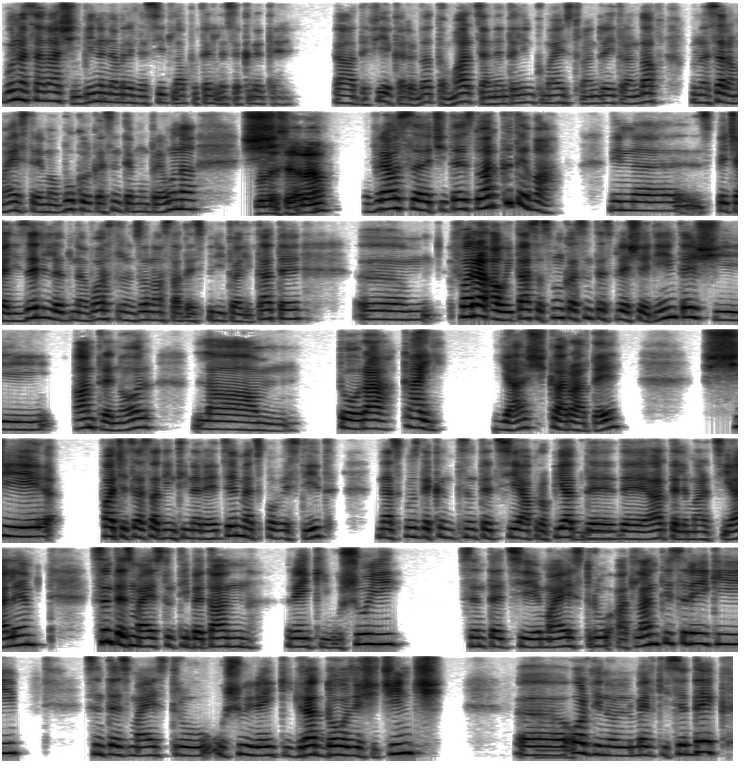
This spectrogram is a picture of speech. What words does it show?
Bună seara și bine ne-am regăsit la Puterile Secrete. Ca de fiecare dată, marțea, ne întâlnim cu maestru Andrei Trandaf. Bună seara, maestre, mă bucur că suntem împreună și Bună seara! vreau să citesc doar câteva din uh, specializările dumneavoastră în zona asta de spiritualitate, uh, fără a uita să spun că sunteți președinte și antrenor la um, Tora Kai Iași Karate, și faceți asta din tinerețe, mi-ați povestit, ne-ați spus de când sunteți apropiat de, de artele marțiale. Sunteți maestru tibetan Reiki Ushui, sunteți maestru Atlantis Reiki, sunteți maestru Ushui Reiki grad 25, uh, Ordinul Melchisedec,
